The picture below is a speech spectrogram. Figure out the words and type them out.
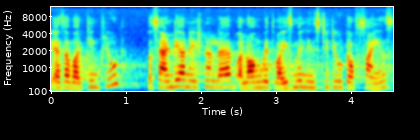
as a working fluid. The Sandia National Lab along with Weizmann Institute of Science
